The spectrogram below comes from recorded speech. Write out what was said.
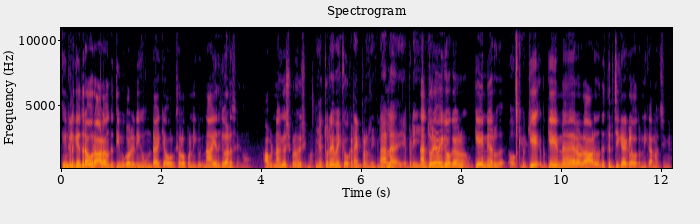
எங்களுக்கு எதிராக ஒரு ஆளை வந்து திமுகவில் நீங்கள் உண்டாக்கி அவருக்கு செலவு பண்ணி நிக்க வைக்க- நான் எதுக்கு வேலை செய்யணும்? அப்படின்னு நான் யோசிப்பேன் யோசிக்க மாட்டேன். துறை வைக்கோ கனெக்ட் பண்ணுறீங்களா இல்லை எப்படி? நான் துறை வைக்க கே நேருவை. ஓகே இப்போ கே இப்போ கே நேரோட ஆள் வந்து திருச்சி கிழக்கில் ஒருத்தர் நிற்காருன்னு வச்சுங்க.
